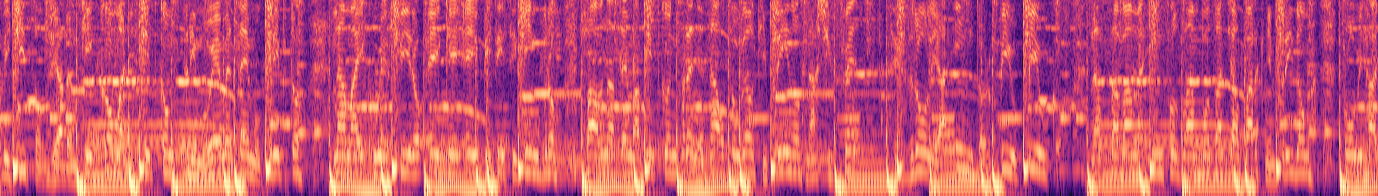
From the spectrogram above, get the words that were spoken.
Bratia Bitcoinovej kanál, zdravý kicom Žiaden kikom ani sitkom, streamujeme tému krypto. Na majku je Firo, aka BTC King bro. Hlavná téma Bitcoin pre neznalcov veľký prínos. Naši fans si zrolia indoor, pijú pivko. Nasávame info z Lambo, zatiaľ parknem pridom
